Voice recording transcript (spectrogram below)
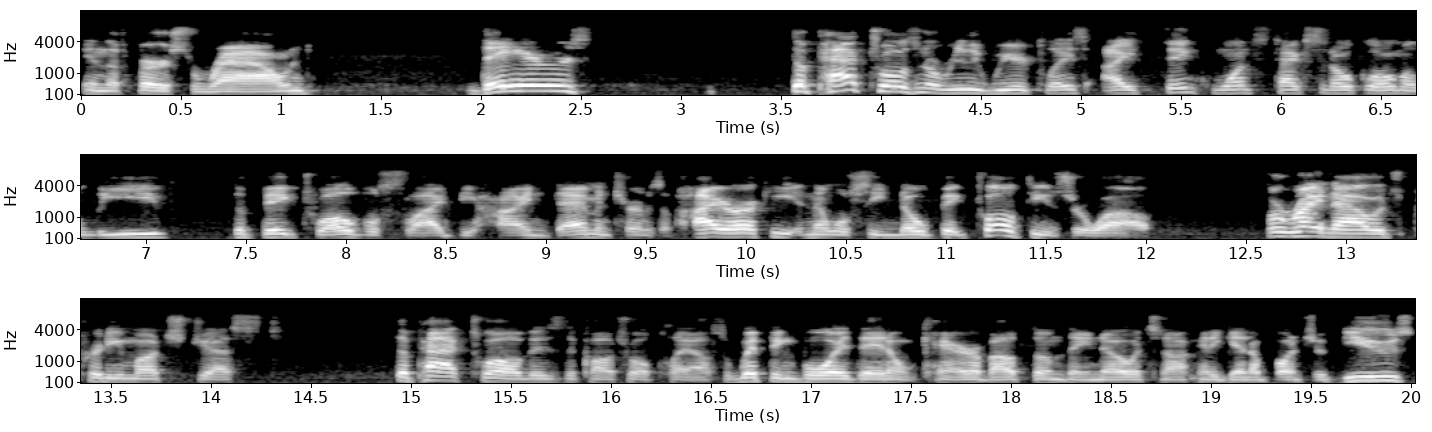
in the first round. There's the Pac 12 is in a really weird place. I think once Texas and Oklahoma leave, the Big 12 will slide behind them in terms of hierarchy, and then we'll see no Big 12 teams for a while. But right now, it's pretty much just the Pac 12 is the cultural playoffs. Whipping boy, they don't care about them. They know it's not going to get a bunch of views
